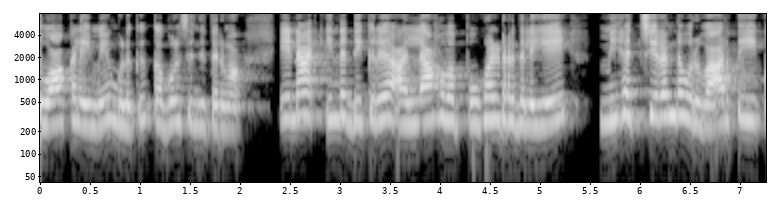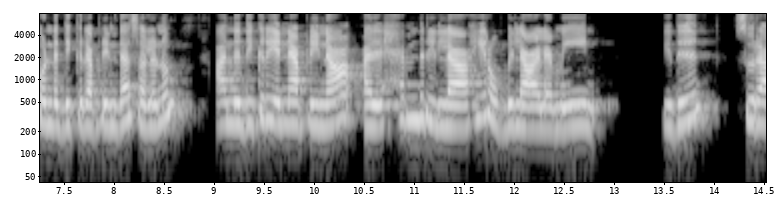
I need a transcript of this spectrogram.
துவாக்களையுமே உங்களுக்கு கபூல் செஞ்சு தருவான். ஏன்னா இந்த திக்ரு அல்லாஹுவை புகழ்கிறதுலையே மிகச்சிறந்த ஒரு வார்த்தையை கொண்ட திக்ரு அப்படின்னு தான் சொல்லணும். அந்த திக்ரு என்ன அப்படின்னா அல்ஹம்துல்லாஹி ரொபில் ஆலமீன். இது சுரா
